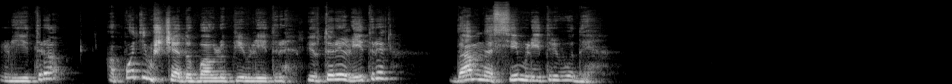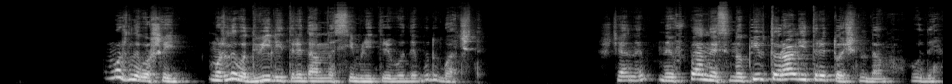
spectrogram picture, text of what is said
Літра, а потім ще добавлю пів літри. Півтори літри дам на 7 літрів води. Можливо, ще й, можливо, 2 літри дам на 7 літрів води, буду бачити. Ще не, не впевнився, але півтора літри точно дам води.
